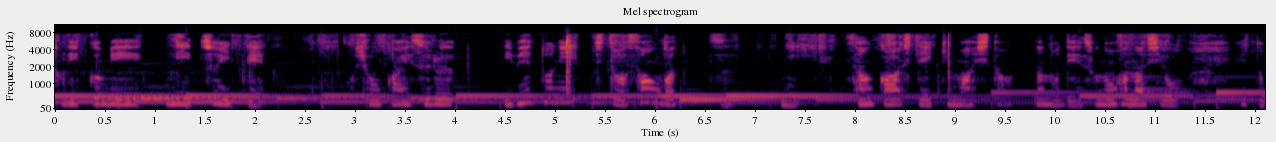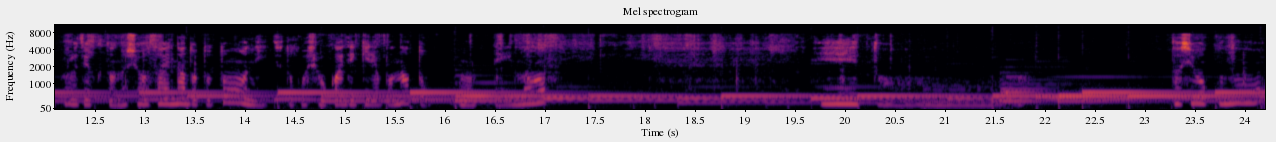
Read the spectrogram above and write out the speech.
取り組みについて紹介するイベントに実は3月に参加していきました。なので、そのお話を、えっと、プロジェクトの詳細などとともにちょっとご紹介できればなと思っています。えっ、と、私はこの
